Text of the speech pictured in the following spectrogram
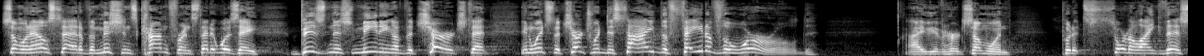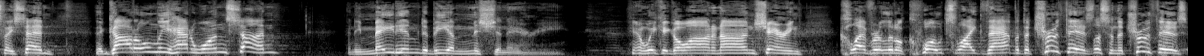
Someone else said of the missions conference that it was a business meeting of the church that in which the church would decide the fate of the world. I've even heard someone put it sort of like this. They said that God only had one son and he made him to be a missionary. You know, we could go on and on sharing clever little quotes like that, but the truth is, listen, the truth is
